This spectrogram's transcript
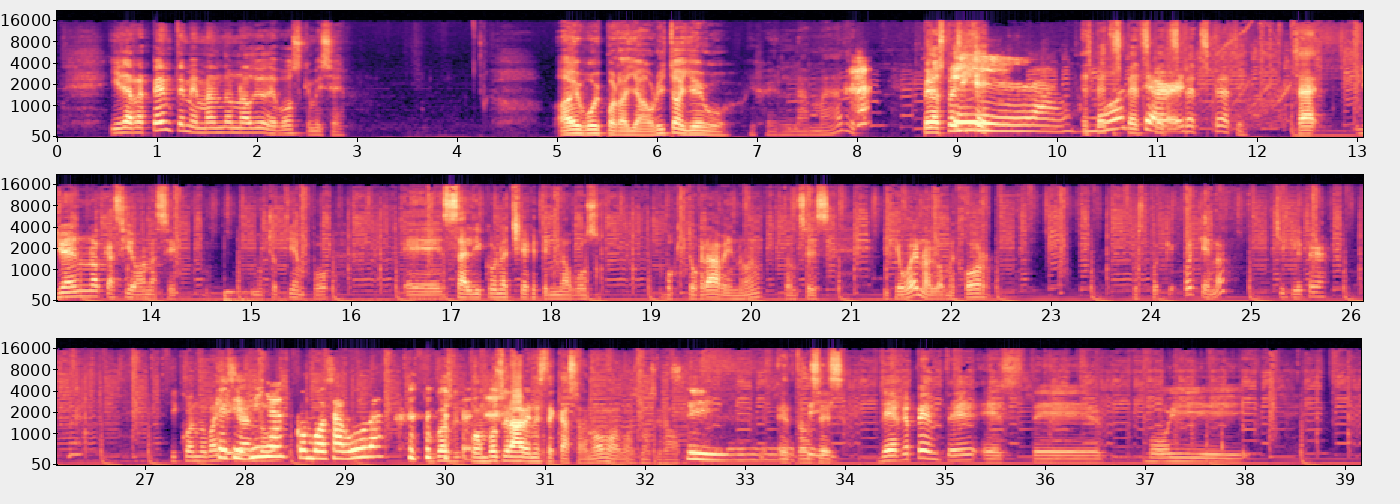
Y de repente me manda un audio de voz que me dice, ahí voy para allá, ahorita llego. Dije, la madre. Pero después dije, Espérate, espérate, espérate, espérate, espérate. O sea, yo en una ocasión, hace mucho tiempo, eh, salí con una chica que tenía una voz un poquito grave, ¿no? Entonces dije, bueno, a lo mejor, pues, ¿por qué, por qué no? Chicle y pega. Y cuando va Que si es llegando, niña, con voz aguda. con, voz, con voz grave en este caso, ¿no? Voz, voz grave. Sí. Entonces, de repente, este, voy,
